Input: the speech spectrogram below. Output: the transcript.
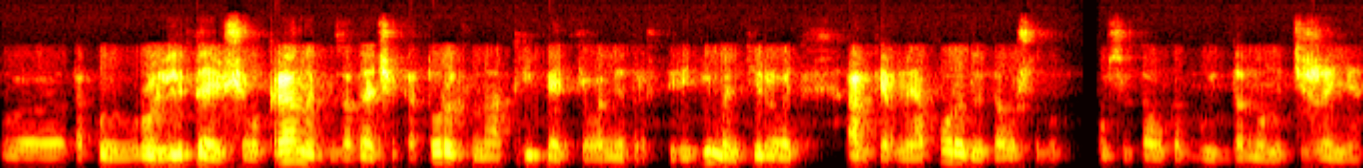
э, такую роль летающего крана, задача которых на 3-5 километров впереди монтировать анкерные опоры для того, чтобы после того, как будет дано натяжение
